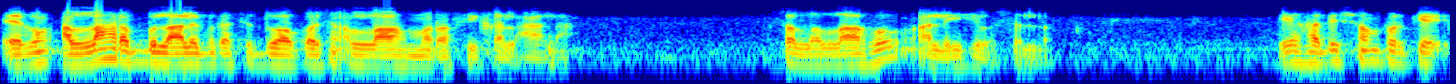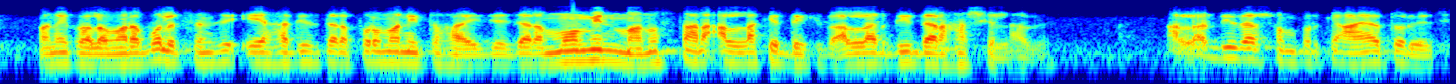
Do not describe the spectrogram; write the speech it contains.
এবং আল্লাহ রাব্বুল আলমের কাছে দোয়া করেছেন আল্লাহ রফিক আল আলা সাল্লাহ আলহি ওসাল্লাম এই হাদিস সম্পর্কে অনেক আলমারা বলেছেন যে এই হাদিস দ্বারা প্রমাণিত হয় যে যারা মমিন মানুষ, তারা আল্লাহকে দেখবে, আল্লাহর দিদার হাসিল হবে। আল্লাহর দিদার সম্পর্কে আয়াত রয়েছে।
